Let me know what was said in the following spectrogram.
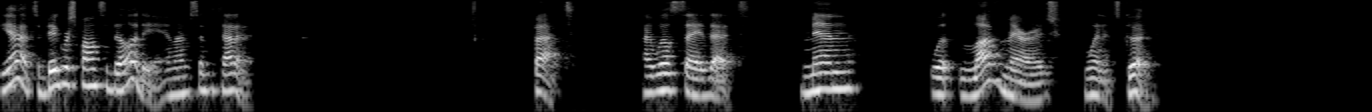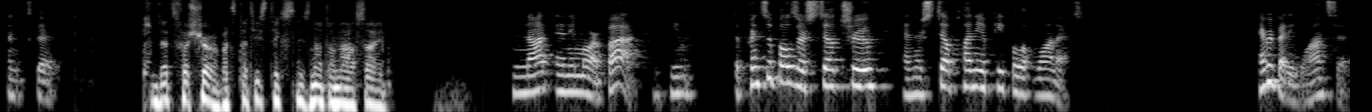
yeah, it's a big responsibility, and I'm sympathetic. But I will say that men would love marriage when it's good. When it's good. that's for sure. But statistics is not on our side. Not anymore. But you the principles are still true, and there's still plenty of people that want it. Everybody wants it.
